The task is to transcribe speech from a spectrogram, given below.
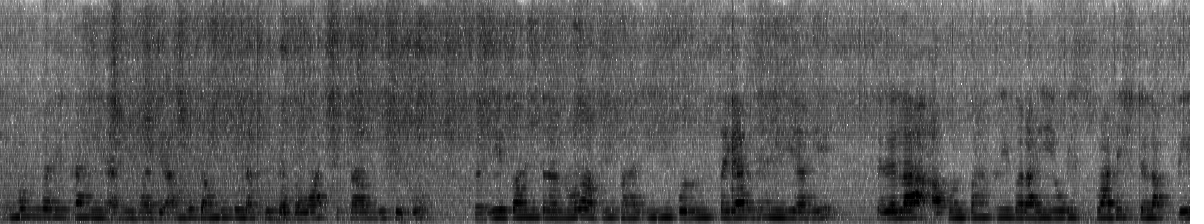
खमंग येत आहे आणि भाजी आंबूस आंबूस लागते त्याचा वास सुद्धा आंबूस येतो तर हे पहा मित्रांनो आपली भाजी ही बनून तयार झालेली आहे तर याला आपण भाकरी बराही एवढी स्वादिष्ट लागते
